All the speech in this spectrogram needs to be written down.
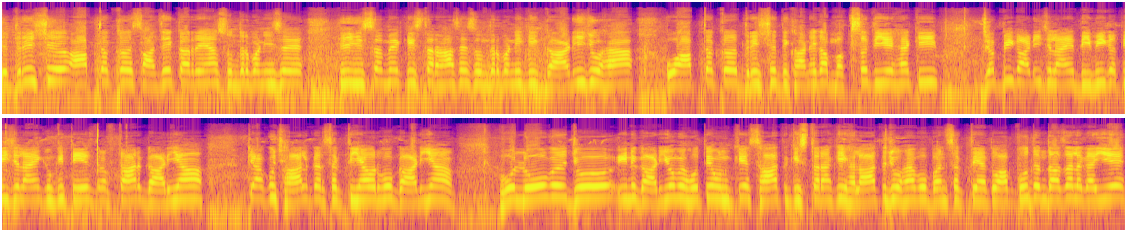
ये दृश्य आप तक साझे कर रहे हैं सुंदरबनी से। कि इस समय किस तरह से सुंदरबनी की गाड़ी जो है, वो आप तक दृश्य दिखाने का मकसद ये है कि जब भी गाड़ी चलाएँ, धीमी गति चलाएँ, क्योंकि तेज रफ्तार गाड़ियाँ क्या कुछ हाल कर सकती हैं और वो गाड़ियाँ, वो लोग जो इन गाड़ियों में होते हैं, उनके साथ किस तरह की हालात जो है, वो बन सकते हैं। तो आप खुद अंदाज़ा लगाइए,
